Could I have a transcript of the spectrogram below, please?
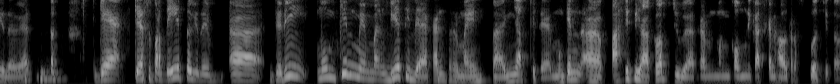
gitu kan. Kayak kayak seperti itu gitu. Eh, jadi mungkin memang dia tidak akan bermain banyak gitu ya. Mungkin eh, pasti pihak klub juga akan mengkomunikasikan hal tersebut gitu.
